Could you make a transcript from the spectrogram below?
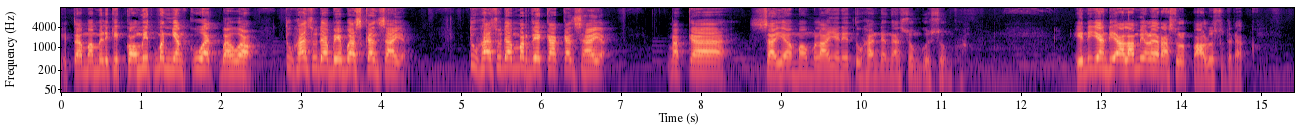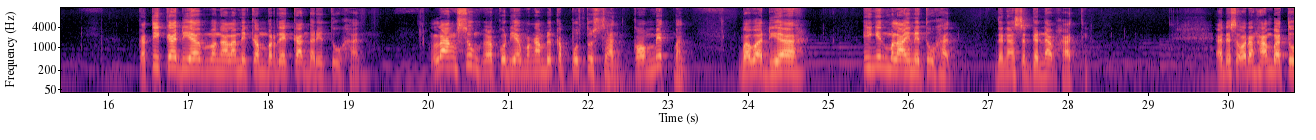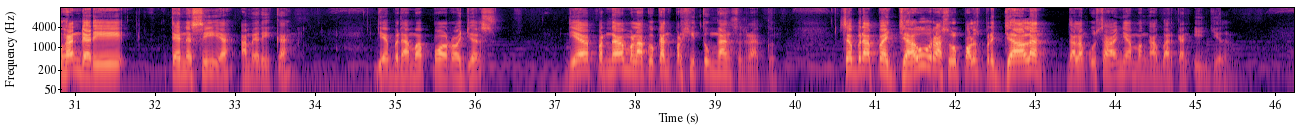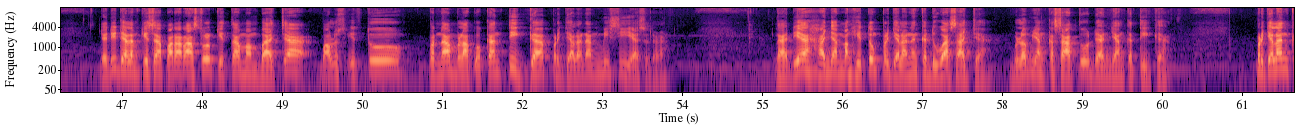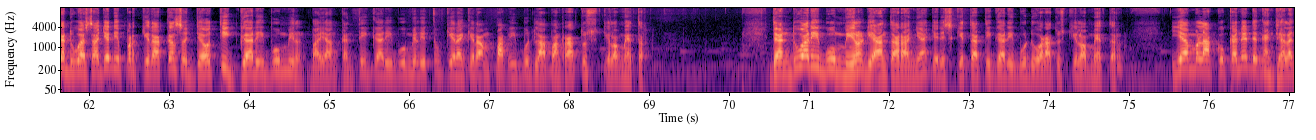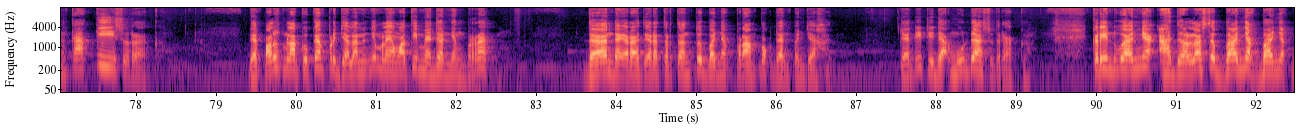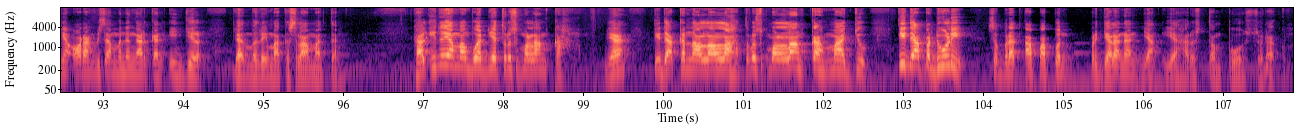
Kita memiliki komitmen yang kuat bahwa Tuhan sudah bebaskan saya. Tuhan sudah merdekakan saya. Maka saya mau melayani Tuhan dengan sungguh-sungguh. Ini yang dialami oleh Rasul Paulus, saudaraku. Ketika dia mengalami kemerdekaan dari Tuhan, langsung aku dia mengambil keputusan, komitmen bahwa dia ingin melayani Tuhan dengan segenap hati. Ada seorang hamba Tuhan dari Tennessee ya, Amerika. Dia bernama Paul Rogers. Dia pernah melakukan perhitungan saudaraku seberapa jauh Rasul Paulus berjalan dalam usahanya mengabarkan Injil. Jadi dalam kisah para rasul kita membaca Paulus itu pernah melakukan tiga perjalanan misi ya saudara. Nah dia hanya menghitung perjalanan kedua saja, belum yang ke satu dan yang ketiga. Perjalanan kedua saja diperkirakan sejauh 3000 mil. Bayangkan 3000 mil itu kira-kira 4800 kilometer. Dan 2000 mil di antaranya, jadi sekitar 3200 km, ia melakukannya dengan jalan kaki, saudara. Dan Paulus melakukan perjalanan ini melewati medan yang berat. Dan daerah-daerah tertentu banyak perampok dan penjahat. Jadi tidak mudah, saudaraku. Kerinduannya adalah sebanyak-banyaknya orang bisa mendengarkan Injil dan menerima keselamatan. Hal ini yang membuat dia terus melangkah, ya tidak kenal lelah, terus melangkah maju, tidak peduli seberat apa pun perjalanan yang ia harus tempuh, saudaraku.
